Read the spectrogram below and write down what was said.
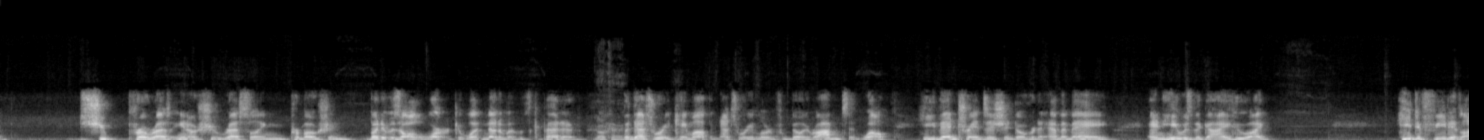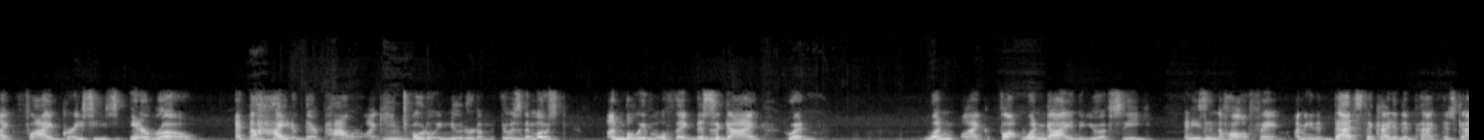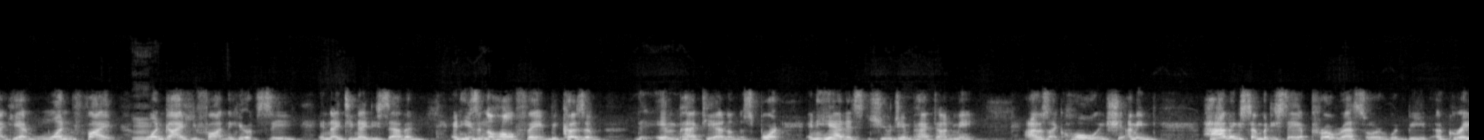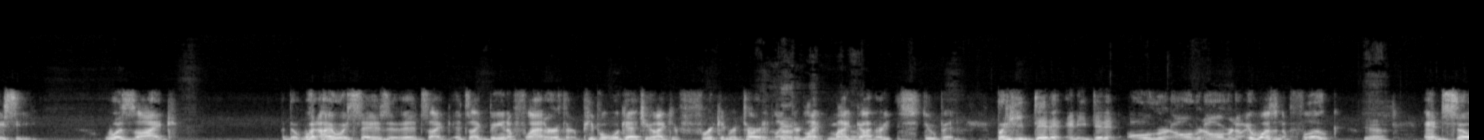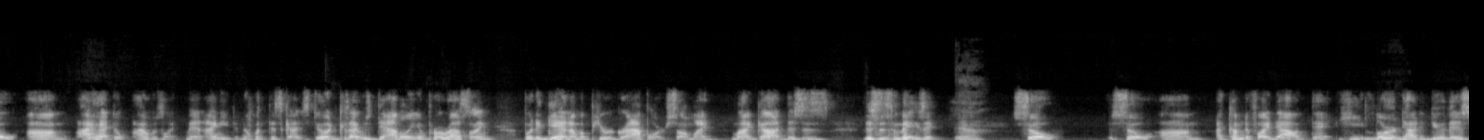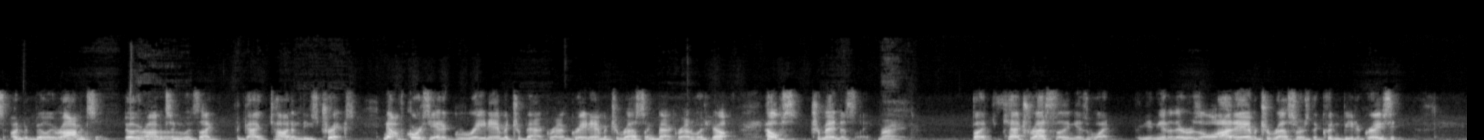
shoot pro wrestling, you know, shoot wrestling promotion, but it was all work. It was none of it was competitive. Okay. But that's where he came up, and that's where he learned from Billy Robinson. Well, he then transitioned over to MMA, and he was the guy who I he defeated like five Gracies in a row at the height of their power. Like he totally neutered them. It was the most unbelievable thing. This is a guy who had one like fought one guy in the UFC and he's in the Hall of Fame. I mean, that's the kind of impact this guy. He had one fight, mm. one guy he fought in the UFC in 1997 and he's in the Hall of Fame because of the impact he had on the sport. And he had a huge impact on me. I was like, "Holy shit." I mean, having somebody say a pro wrestler would beat a Gracie was like the, what I always say is it's like it's like being a flat earther. People look at you like you're freaking retarded. Like they're like, "My God, are you stupid?" But he did it, and he did it over and over and over and over. It wasn't a fluke. Yeah. And so um, I had to. I was like, man, I need to know what this guy's doing because I was dabbling in pro wrestling, but again, I'm a pure grappler. So I'm like, my God, this is this is amazing. Yeah. So, so um, I come to find out that he learned how to do this under Billy Robinson. Billy Robinson Oh. was like the guy who taught him these tricks. Now, of course, he had a great amateur background, great amateur wrestling background, which help, helps tremendously. Right. But catch wrestling is what you know. There was a lot of amateur wrestlers that couldn't beat a Gracie.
